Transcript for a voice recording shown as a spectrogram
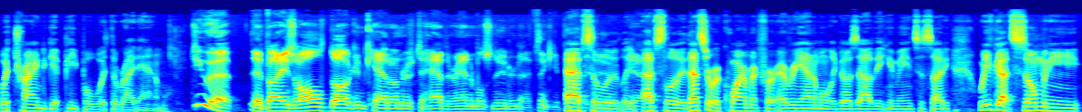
with trying to get people with the right animal. Do you uh, advise all dog and cat owners to have their animals neutered? I think you probably do. Absolutely, Yeah. absolutely. That's a requirement for every animal that goes out of the Humane Society. We've got so many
